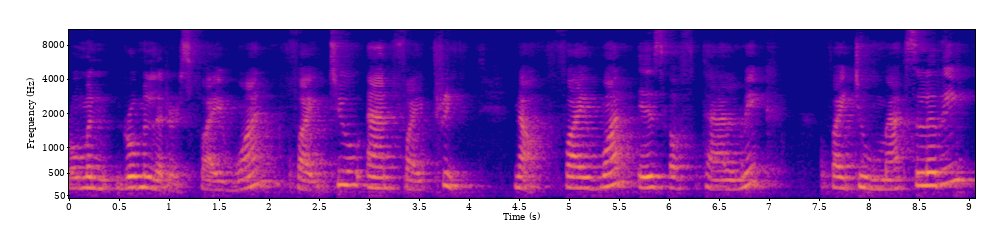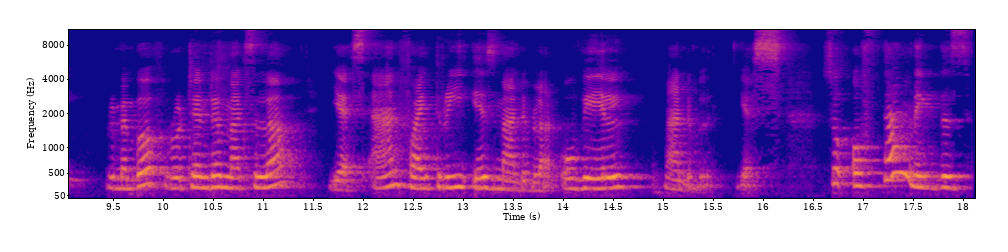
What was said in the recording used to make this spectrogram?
Roman, Roman letters 5, 1, 5, 2 and 5, 3. Now 5, 1 is ophthalmic, 5, 2 maxillary, remember rotunda maxilla, yes and 5, 3 is mandibular, ovale mandible, yes. So ophthalmic this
